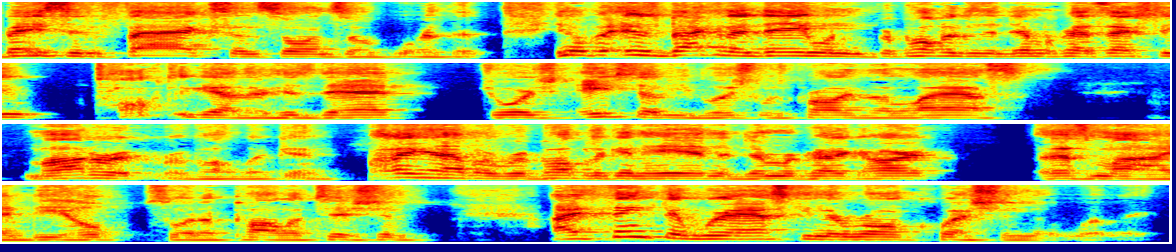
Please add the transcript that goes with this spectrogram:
based in facts and so on and so forth. You know, but it was back in the day when Republicans and Democrats actually talked together. His dad George H.W. Bush was probably the last moderate Republican. I have a Republican head and a Democratic heart. That's my ideal sort of politician. I think that we're asking the wrong question, though, Willy,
